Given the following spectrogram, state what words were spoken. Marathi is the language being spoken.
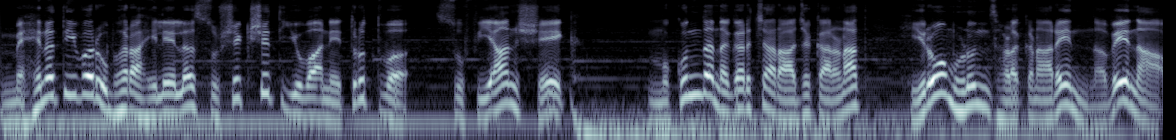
मेहनतीवर उभं राहिलेलं सुशिक्षित युवा नेतृत्व सुफियान शेख मुकुंदनगरच्या राजकारणात हिरो म्हणून झळकणारे नवे नाव.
